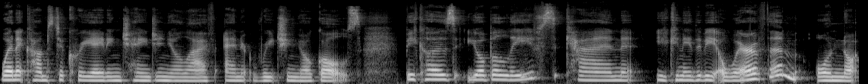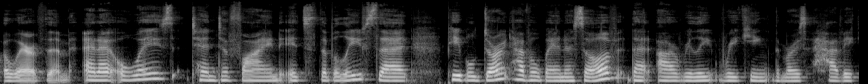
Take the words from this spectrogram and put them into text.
when it comes to creating change in your life and reaching your goals because your beliefs can you can either be aware of them or not aware of them. And I always tend to find it's the beliefs that people don't have awareness of that are really wreaking the most havoc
